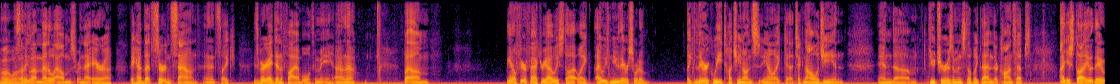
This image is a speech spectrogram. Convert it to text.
Oh, it There's was. something about metal albums in that era they have that certain sound, and it's like it's very identifiable to me. I don't know, but um, you know, Fear Factory. I always thought like I always knew they were sort of like lyrically touching on you know like uh, technology and and um, futurism and stuff like that and their concepts. I just thought it, they,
